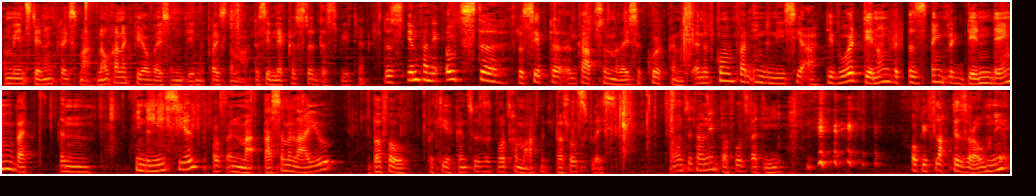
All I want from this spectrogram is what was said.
'n mens deningvleis maak. Nou gaan ek vir jou wys hoe om deningvleis te maak. Dis die lekkerste, dis weet jy. Dis een van die oudste resepte in Kaapse Malayse kookkuns en dit kom van Indonesië af. Die woord dening is eintlik dendeng wat in Indonesië of in Bahasa Melayu buffel beteken. So dit word gemaak met buffelsvleis. Maar ons het nou nie buffels wat hier op die vlaktes roam nie.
